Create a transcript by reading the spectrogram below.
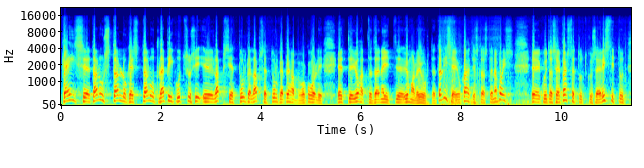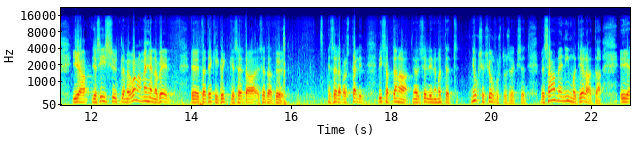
käis talust tallu, kes talud läbi kutsus lapsi, et tulge lapsed, tulge pühapäevakooli, et juhatada neid jumala juurde, ta oli ise ju kaheteistaastane poiss, eh, kui ta sai päästetud, kui sai ristitud ja, ja siis ütleme vana mehena veel eh, ta tegi kõike seda, seda tööd ja sellepärast kallid, lihtsalt täna selline mõte, et nihukeseks julgustuseks, et me saame niimoodi elada ja,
